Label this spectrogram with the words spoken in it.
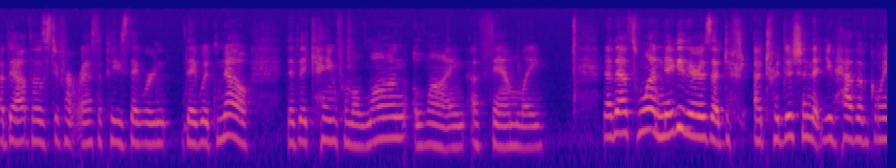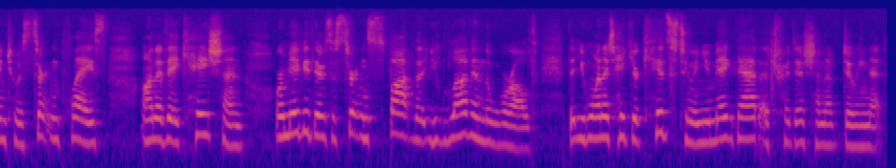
about those different recipes, they, were, they would know that they came from a long line of family now that's one. Maybe there is a, a, tradition that you have of going to a certain place on a vacation, or maybe there's a certain spot that you love in the world that you want to take your kids to, and you make that a tradition of doing it.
